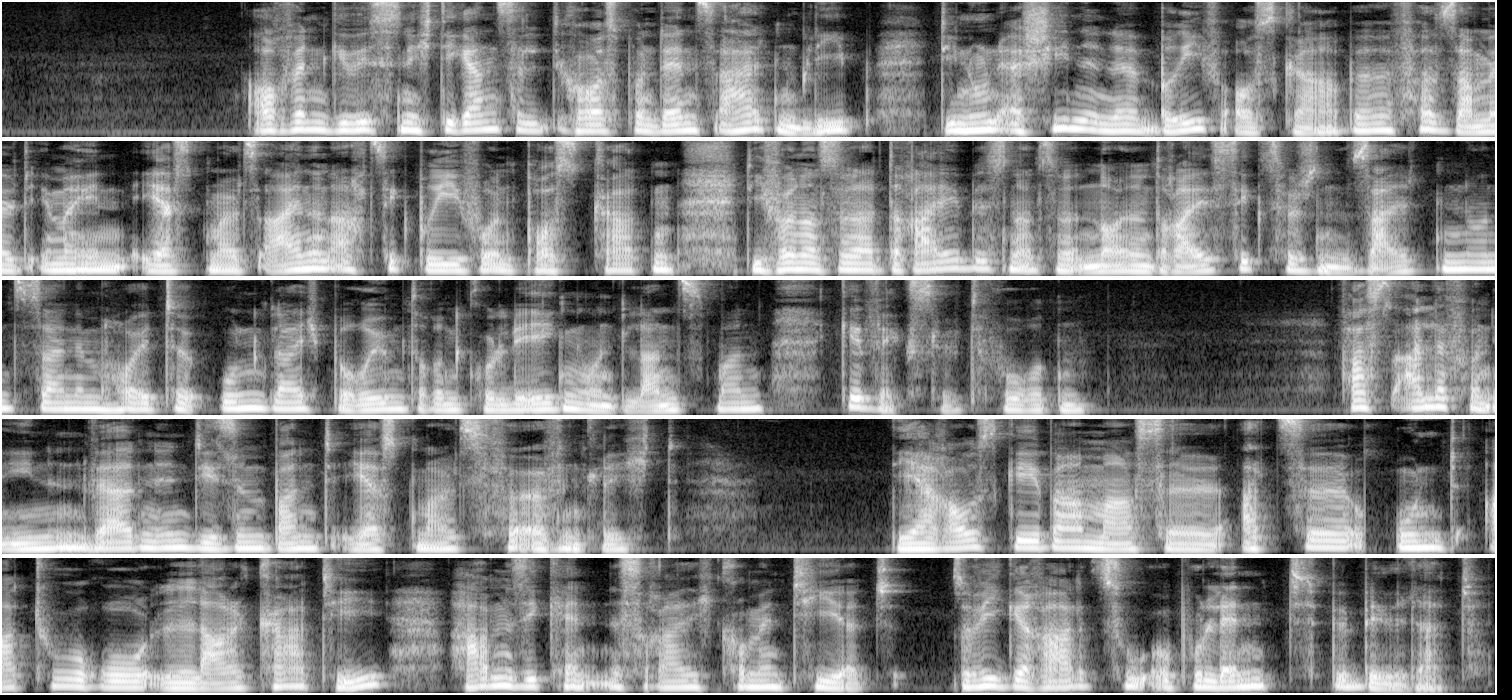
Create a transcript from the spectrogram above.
Auch wenn gewiss nicht die ganze Korrespondenz erhalten blieb, die nun erschienene Briefausgabe versammelt immerhin erstmals 81 Briefe und Postkarten, die von 1903 bis 1939 zwischen Salten und seinem heute ungleich berühmteren Kollegen und Landsmann gewechselt wurden. Fast alle von ihnen werden in diesem Band erstmals veröffentlicht. Die Herausgeber Marcel Atze und Arturo Larcati haben sie kenntnisreich kommentiert sowie geradezu opulent bebildert.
